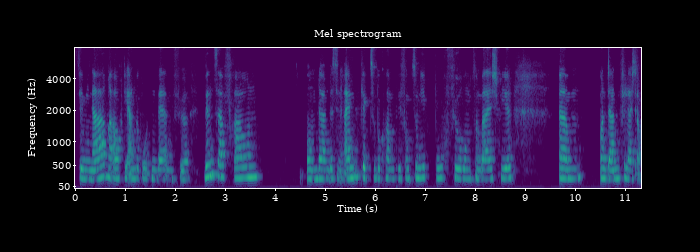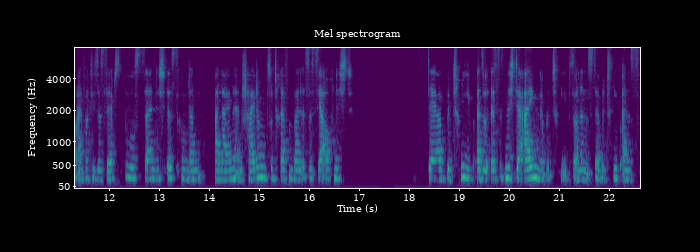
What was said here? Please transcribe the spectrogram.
Seminare auch, die angeboten werden für Winzerfrauen, um da ein bisschen Einblick zu bekommen, wie funktioniert Buchführung zum Beispiel. Ähm, und dann vielleicht auch einfach dieses Selbstbewusstsein nicht ist, um dann alleine Entscheidungen zu treffen, weil es ist ja auch nicht der Betrieb, also es ist nicht der eigene Betrieb, sondern es ist der Betrieb eines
